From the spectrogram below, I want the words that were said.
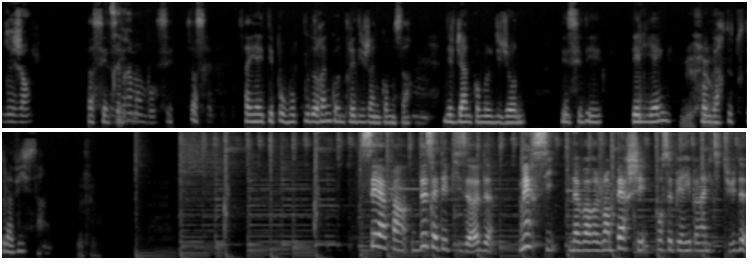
les gens. Ça, c'est C'est vrai. vraiment beau. Ça, c'est- ça y a été pour beaucoup de rencontrer des gens comme ça. Des gens comme le dit John. C'est des, des liens Bien qu'on sûr. garde toute la vie, ça. C'est la fin de cet épisode. Merci d'avoir rejoint Perché pour ce périple en altitude.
